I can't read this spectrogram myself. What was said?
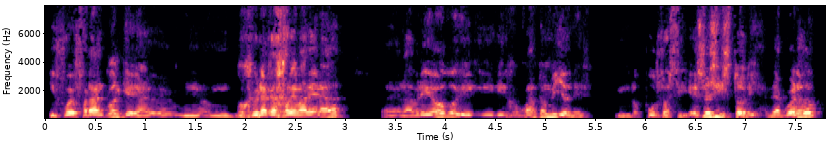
Y fue Franco el que eh, cogió una caja de madera, la abrió y, dijo, ¿cuántos millones? Y los puso así. Eso es historia, ¿de acuerdo?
